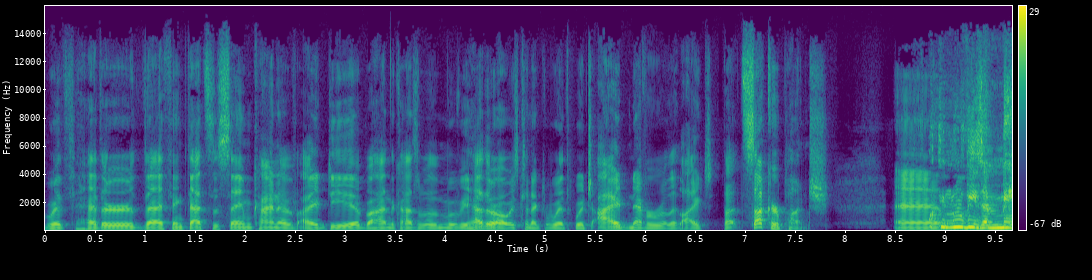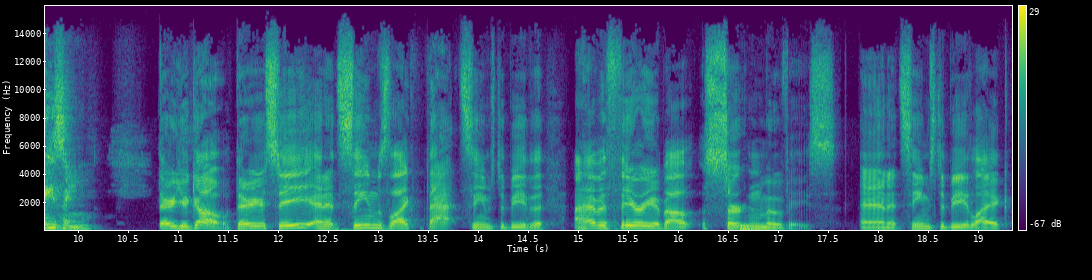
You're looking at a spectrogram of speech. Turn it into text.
with Heather, that I think that's the same kind of idea behind the concept of the movie Heather always connected with, which I'd never really liked, but Sucker Punch. And fucking movie's amazing. There you go. There you see, and it seems like that seems to be the. I have a theory about certain movies, and it seems to be like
